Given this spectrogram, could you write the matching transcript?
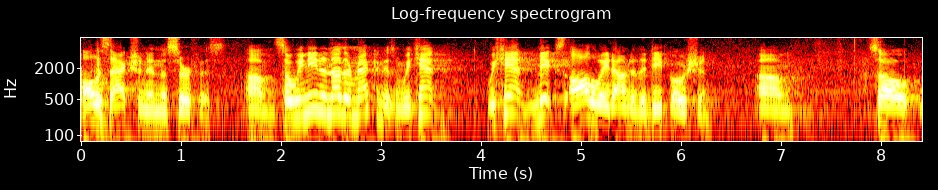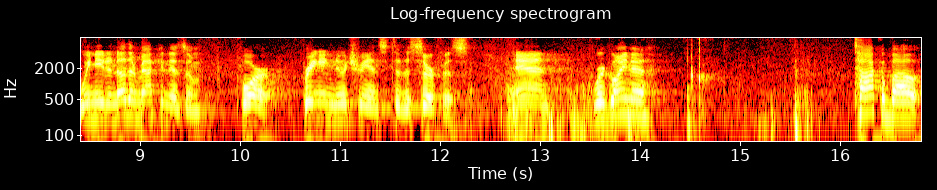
all this action in the surface. Um, so we need another mechanism. We can't, we can't mix all the way down to the deep ocean. Um, so we need another mechanism for bringing nutrients to the surface. And we're going to talk about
